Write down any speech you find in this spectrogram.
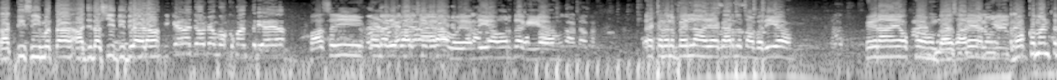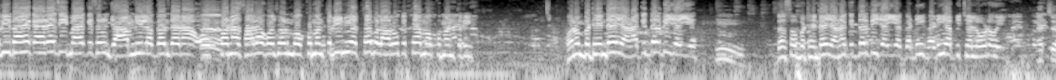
ਤੱਕ ਹੀ ਸੀਮਤ ਹੈ ਅੱਜ ਦਾ ਸ਼ਹੀਦੀ ਦਿਹਾੜਾ। ਕੀ ਕਹਿਣਾ ਚਾਹੁੰਦੇ ਹੋ? ਮੁੱਖ ਮੰਤਰੀ ਆਇਆ। ਬਸ ਜੀ ਪਿੰਡ ਦੀ ਪਰਚੀ ਖਰਾਬ ਹੋ ਜਾਂਦੀ ਆ ਹੋਰ ਤਾਂ ਕੀ ਆ। ਇੱਕ ਦਿਨ ਪਹਿਲਾਂ ਆ ਜਾ ਕਰਨ ਤਾਂ ਵਧੀਆ। ਫੇਰ ਐ ਔਖਾ ਹੁੰਦਾ ਸਾਰਿਆਂ ਨੂੰ। ਮੁੱਖ ਮੰਤਰੀ ਤਾਂ ਇਹ ਕਹਿ ਰਹੇ ਸੀ ਮੈਂ ਕਿਸੇ ਨੂੰ ਜਾਮ ਨਹੀਂ ਲੱਗਣ ਦੇਣਾ। ਓਪਨ ਆ ਸਾਰਾ ਕੁਝ ਹੁਣ ਮੁੱਖ ਮੰਤਰੀ ਨੂੰ ਇੱਥੇ ਬੁਲਾ ਲਓ ਕਿੱਥੇ ਆ ਮੁੱਖ ਮੰਤਰੀ? ਹੁਣ ਬਠਿੰਡੇ ਜਾਣਾ ਕਿੱਧਰ ਦੀ ਜਾਈਏ? ਹੂੰ। ਦੱਸੋ ਬਠਿੰਡੇ ਜਾਣਾ ਕਿੱਧਰ ਦੀ ਜਾਈਏ? ਗੱਡੀ ਖੜੀ ਆ ਪਿੱਛੇ ਲੋਡ ਹੋਈ। ਅੱਛਾ।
